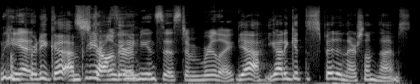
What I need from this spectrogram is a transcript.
I'm pretty good. I'm pretty stronger healthy. immune system, really. Yeah, you got to get the spit in there sometimes.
